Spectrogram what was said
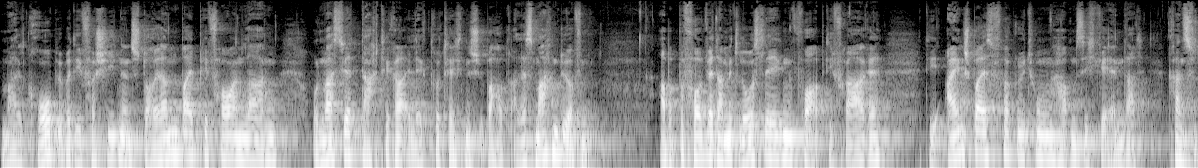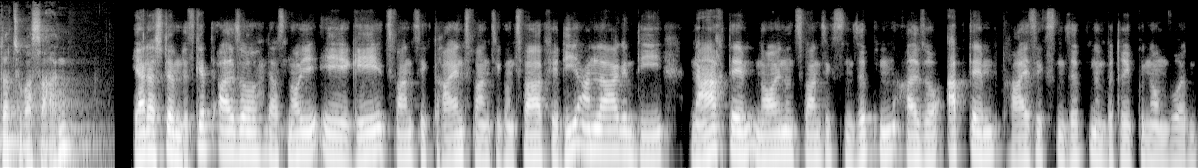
mal grob über die verschiedenen Steuern bei PV-Anlagen und was wir Dachdecker elektrotechnisch überhaupt alles machen dürfen. Aber bevor wir damit loslegen, vorab die Frage, die Einspeisevergütungen haben sich geändert. Kannst du dazu was sagen? Ja, das stimmt. Es gibt also das neue EEG 2023 und zwar für die Anlagen, die nach dem 29.07., also ab dem 30.07. in Betrieb genommen wurden.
